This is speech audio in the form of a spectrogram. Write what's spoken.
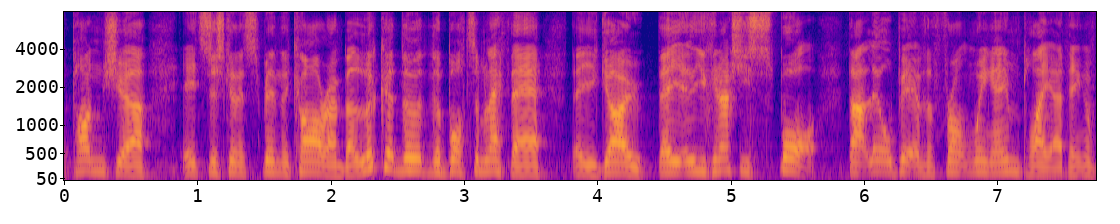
puncher, it's just going to spin the car around. But look at the, the bottom left there. There you go. There you can actually spot that little bit of the front wing end plate, I think, of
